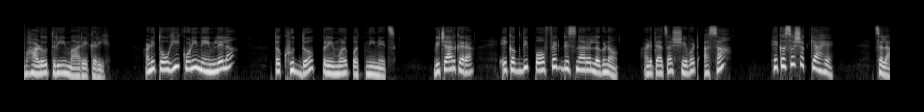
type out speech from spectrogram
भाडोत्री मारेकरी आणि तोही कोणी नेमलेला? तर खुद्द प्रेमळ पत्नीनेच. विचार करा एक अगदी परफेक्ट दिसणारं लग्न आणि त्याचा शेवट असा? हे कसं शक्य आहे? चला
